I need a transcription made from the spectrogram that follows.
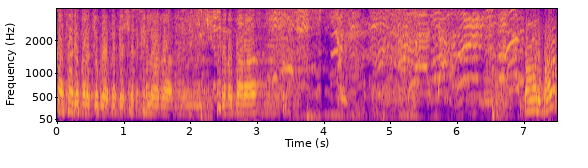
কাছারি কাছারিপাড়া যুব একাদশের খেলোয়াড়রা, যেন তারা বারবার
